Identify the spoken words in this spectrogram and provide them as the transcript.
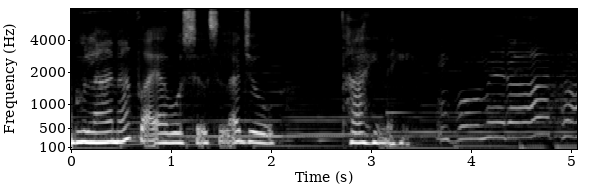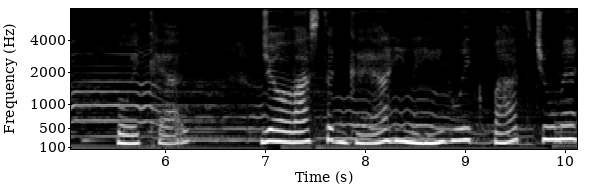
भुला ना पाया वो सिलसिला जो था ही नहीं। वो मेरा था। वो एक ख्याल जो आवाज़ तक गया ही नहीं, वो एक बात जो मैं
